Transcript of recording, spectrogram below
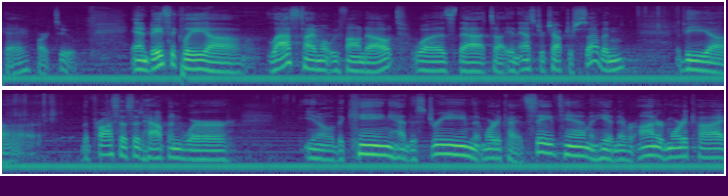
Okay, part two. And basically, uh, last time what we found out was that uh, in Esther chapter 7, the, uh, the process had happened where, you know, the king had this dream that Mordecai had saved him, and he had never honored Mordecai.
